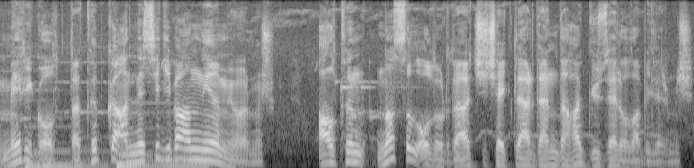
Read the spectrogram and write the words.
Marigold da tıpkı annesi gibi anlayamıyormuş. Altın nasıl olur da çiçeklerden daha güzel olabilirmiş?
